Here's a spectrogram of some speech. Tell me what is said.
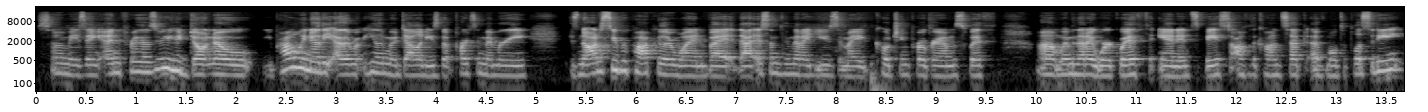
So amazing. And for those of you who don't know, you probably know the other healing modalities, but parts of memory is not a super popular one, but that is something that I use in my coaching programs with um, women that I work with. And it's based off the concept of multiplicity.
